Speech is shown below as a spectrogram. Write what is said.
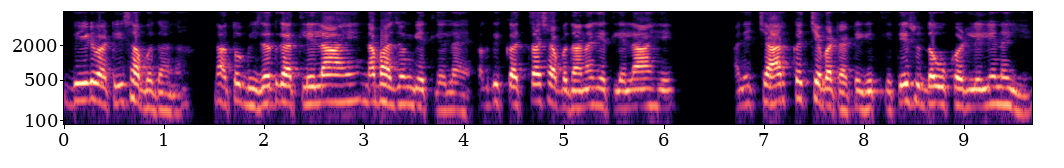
दीड वाटी साबुदाणा. ना तो भिजत घातलेला आहे ना भाजून घेतलेला आहे. अगदी कच्चा साबुदाणा घेतलेला आहे आणि चार कच्चे बटाटे घेतले. ते सुद्धा उकडलेले नाहीये.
